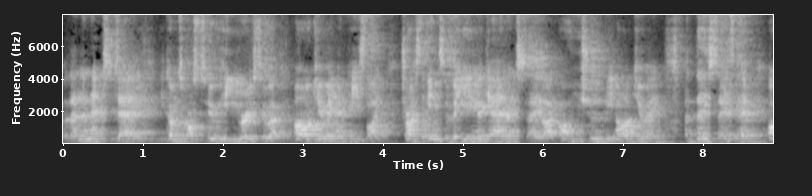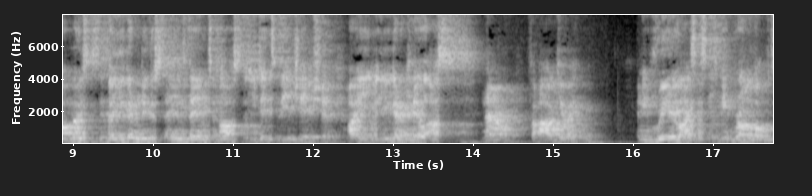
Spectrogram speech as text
But then the next day, he comes across two Hebrews who are arguing, and he's like, tries to intervene again and say, like, oh, you shouldn't be arguing. And they say to him, oh, Moses, are you going to do the same thing to us that you did to the Egyptian? Are you, going to kill us now for arguing? And he realizes he's been rumbled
